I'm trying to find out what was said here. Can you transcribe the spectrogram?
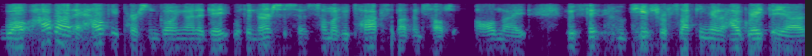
well, how about a healthy person going on a date with a narcissist, someone who talks about themselves all night, who th- who keeps reflecting on how great they are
